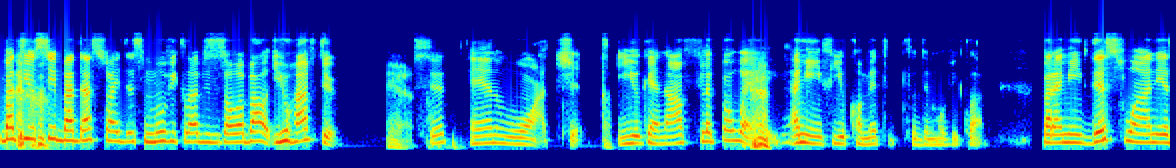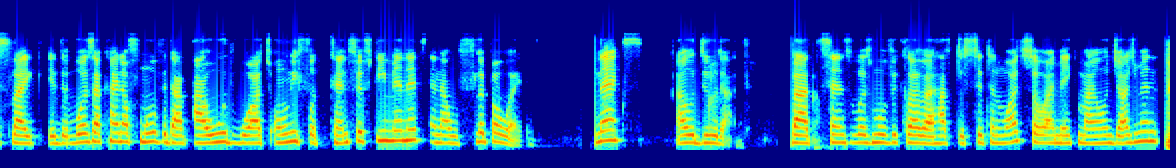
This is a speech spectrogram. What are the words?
but you see, but that's why this movie club is all about. You have to Yeah. sit and watch it. Uh. You cannot flip away. I mean, if you committed to the movie club. But I mean, this one is like, it was a kind of movie that I would watch only for 10, 15 minutes and I would flip away. Next, I would do that. But since it was movie club, I have to sit and watch. So I make my own judgment.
